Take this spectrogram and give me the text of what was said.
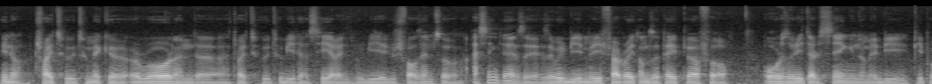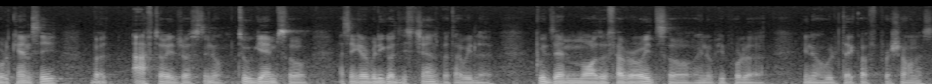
you know, try to, to make a, a role and uh, try to, to beat us here. It will be huge for them. So I think, yeah, they, they will be maybe favorite on the paper for all the little things, you know, maybe people can see. But after it, just you know, two games. So I think everybody got this chance, but I will uh, put them more as a favorite. So you know, people, uh, you know, will take off pressure on us.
